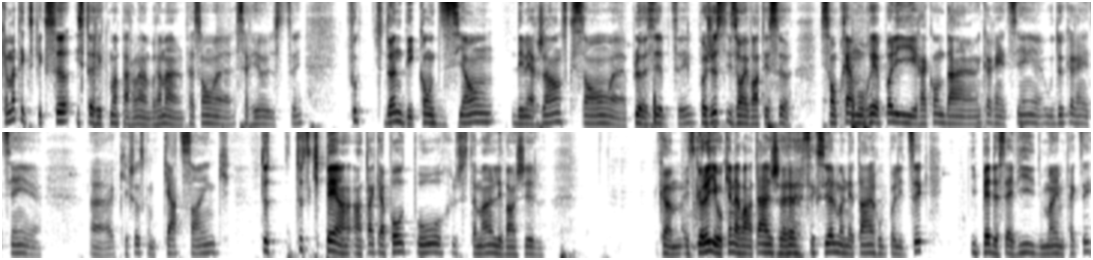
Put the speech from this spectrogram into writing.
comment tu expliques ça historiquement parlant, vraiment, de façon euh, sérieuse? Il faut que tu donnes des conditions d'émergence qui sont euh, plausibles. tu sais. Pas juste ils ont inventé ça. Ils sont prêts à mourir. Paul, il raconte dans un Corinthien euh, ou deux Corinthiens quelque chose comme 4, 5, tout, tout ce qu'il paie en, en tant qu'apôtre pour justement l'Évangile. Comme, ce gars-là, il n'y a aucun avantage euh, sexuel, monétaire ou politique. Il paie de sa vie lui-même. Fait que, tu sais,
